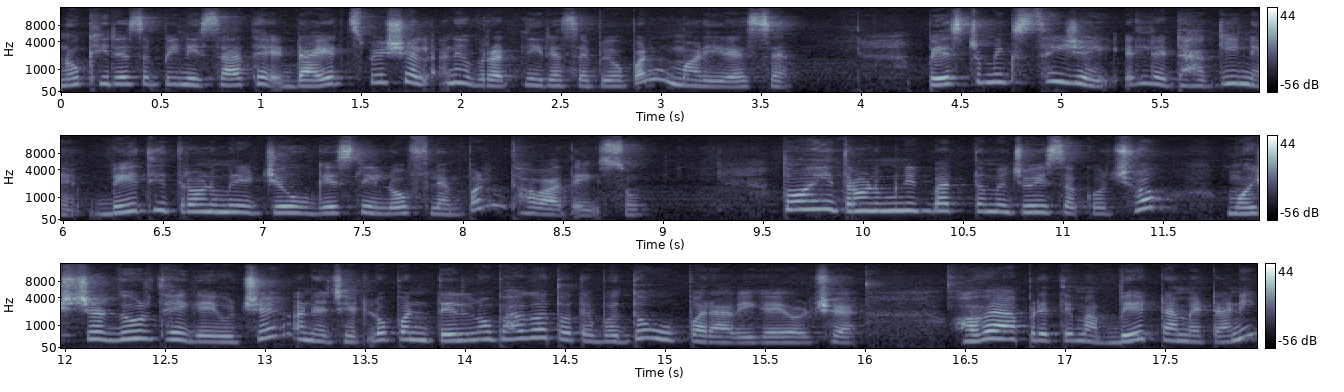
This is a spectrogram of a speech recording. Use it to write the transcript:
અનોખી રેસિપીની સાથે ડાયટ સ્પેશિયલ અને વ્રતની રેસિપીઓ પણ મળી રહેશે. પેસ્ટ મિક્સ થઈ જાય એટલે ઢાંકીને બેથી ત્રણ મિનિટ જેવું ગેસની લો ફ્લેમ પર થવા દઈશું. તો અહીં ત્રણ મિનિટ બાદ તમે જોઈ શકો છો મોઇશ્ચર દૂર થઈ ગયું છે અને જેટલો પણ તેલનો ભાગ હતો તે બધો ઉપર આવી ગયો છે. હવે આપણે તેમાં બે ટામેટાની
